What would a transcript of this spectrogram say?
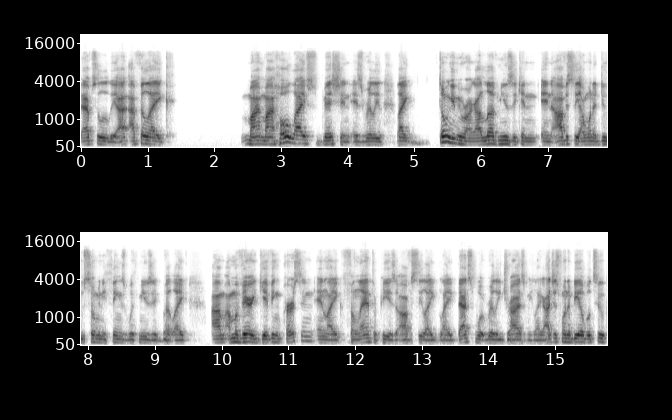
absolutely. I, I feel like my my whole life's mission is really like don't get me wrong i love music and and obviously i want to do so many things with music but like I'm, I'm a very giving person and like philanthropy is obviously like like that's what really drives me. Like i just want to be able to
